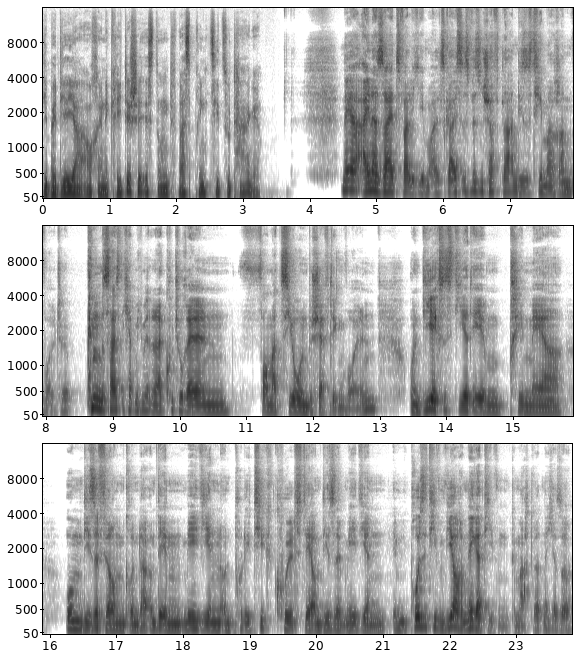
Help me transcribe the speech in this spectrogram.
die bei dir ja auch eine kritische ist und was bringt sie zutage? Naja, einerseits, weil ich eben als Geisteswissenschaftler an dieses Thema ran wollte. Das heißt, ich habe mich mit einer kulturellen Formation beschäftigen wollen. Und die existiert eben primär um diese Firmengründer, um den Medien- und Politikkult, der um diese Medien im Positiven wie auch im Negativen gemacht wird. Nicht? Also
